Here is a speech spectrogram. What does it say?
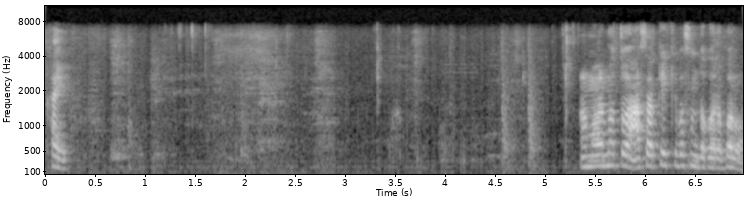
খাই। আমার মতো আচার কে কি পছন্দ করে বলো?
